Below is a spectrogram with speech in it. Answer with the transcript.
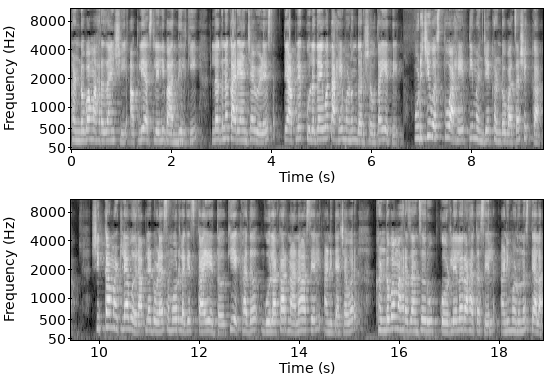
खंडोबा महाराजांशी आपली असलेली बांधिलकी लग्न कार्यांच्या वेळेस ते आपले कुलदैवत आहे म्हणून दर्शवता येते. पुढची वस्तू आहे ती म्हणजे खंडोबाचा शिक्का. शिक्का म्हटल्यावर आपल्या डोळ्यासमोर लगेच काय येतं की एखादं गोलाकार नाणं असेल आणि त्याच्यावर खंडोबा महाराजांचं रूप कोरलेलं राहत असेल आणि म्हणूनच त्याला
